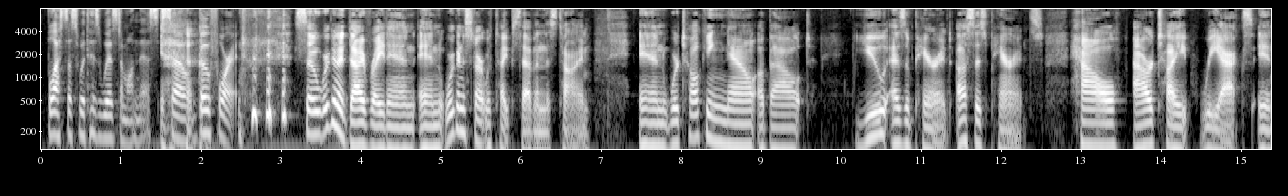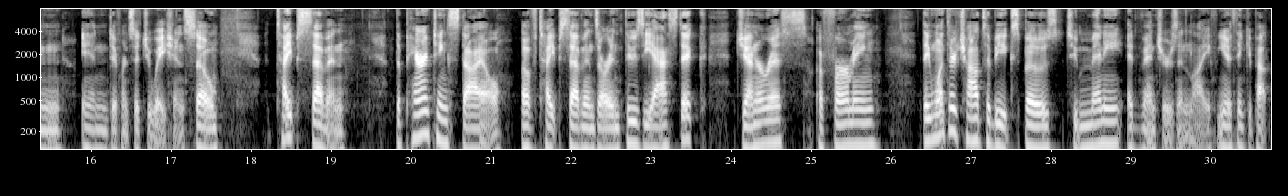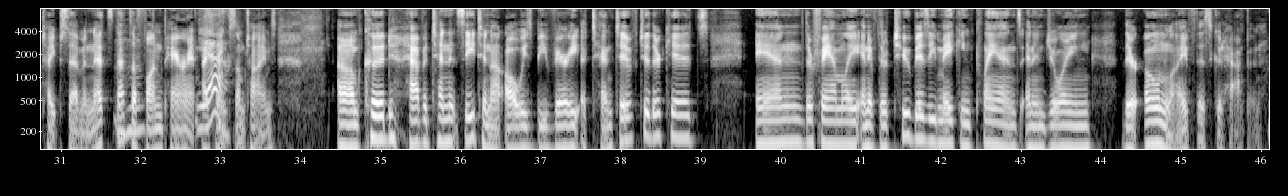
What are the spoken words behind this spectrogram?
bless us with his wisdom on this. So go for it. So we're going to dive right in and we're going to start with type 7 this time. And we're talking now about you as a parent, us as parents, how our type reacts in in different situations. So type 7, the parenting style of type 7s are enthusiastic, generous, affirming, they want their child to be exposed to many adventures in life. You know, think about type seven. That's that's a fun parent, I think, sometimes. Um, could have a tendency to not always be very attentive to their kids and their family. And if they're too busy making plans and enjoying their own life, this could happen.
